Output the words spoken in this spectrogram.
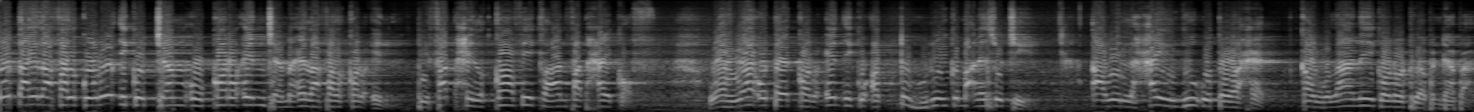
Utai lafal kuru iku jam ukorin jama'i lafal korin bi fathil qafi kelawan fathai kof Wahwa utai korin iku atuhru iku makna suci. Awil haidu utawa. Kaulani kono dua pendapat.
